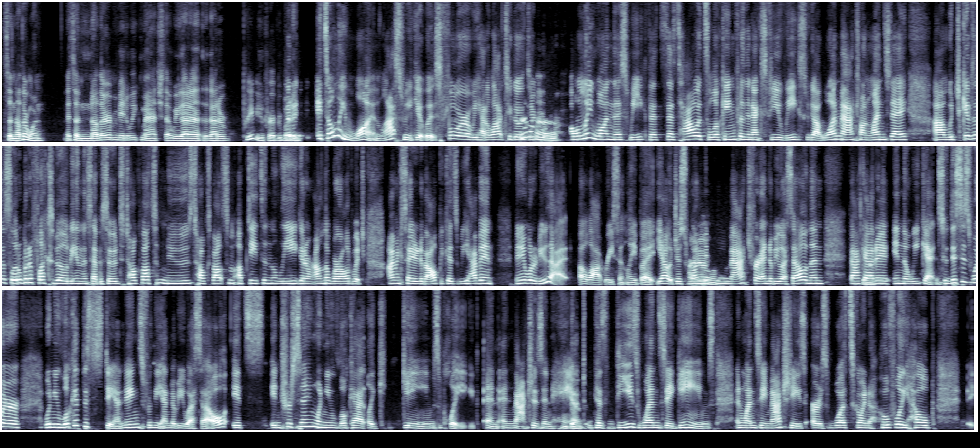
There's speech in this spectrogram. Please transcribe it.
it's another one. It's another midweek match that we gotta gotta preview for everybody. But it, it's only one. Last week it was four. We had a lot to go yeah. through. Only one this week. That's that's how it's looking for the next few weeks. We got one match on Wednesday, um, which gives us a little bit of flexibility in this episode to talk about some news, talks about some updates in the league and around the world, which I'm excited about because we haven't been able to do that a lot recently. But yeah, just one match for NWSL and then back yeah. at it in the weekend. So this is where when you look at the standings for the NWSL, it's interesting when you look at like games played and and matches in hand yeah. because these Wednesday games and Wednesday match days are what's going to hopefully help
